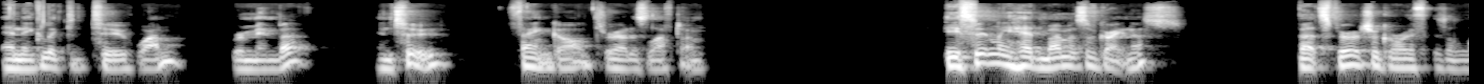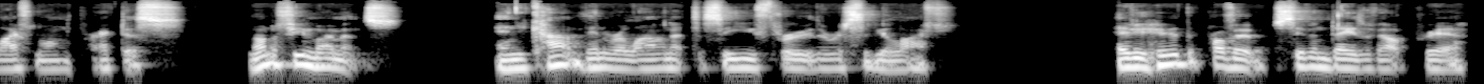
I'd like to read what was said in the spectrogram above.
and neglected to one, remember, and two, thank God throughout his lifetime. He certainly had moments of greatness, but spiritual growth is a lifelong practice, not a few moments, and you can't then rely on it to see you through the rest of your life. Have you heard the proverb, seven days without prayer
